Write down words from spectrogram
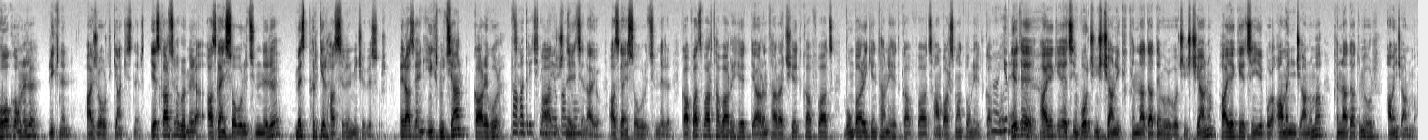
բողոքողները լիքն են հայ ժողովրդի կյանքիցներ։ Ես կարծում եմ, որ մեր ազգային սովորությունները մեզ փրկել հասցրել են մինչև այսօր մեր ազգային ինքնության կարևոր բաղադրիչներից են, այո, ազգային սովորությունները, կապված Վարդավառի հետ, Տիառընթարաչի հետ կապված, բուն բարեկենթանի հետ կապված, համբարձման տոնի հետ կապված։ Եթե հայ եկեղեցին ոչինչ չանի, քննադատեն, որ ոչինչ չի անում, հայ եկեղեցին երբ որ ամեն ինչ անում է, քննադատում է որ ամեն ինչ անում է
